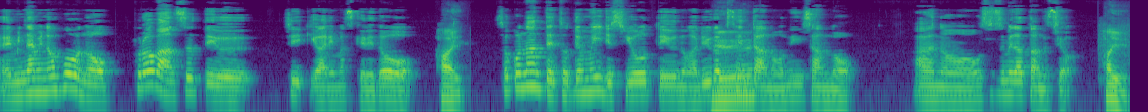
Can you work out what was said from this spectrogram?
えー南の方のプロバンスっていう地域がありますけれど、はい。そこなんてとてもいいですよっていうのが留学センターのお兄さんの、あの、おすすめだったんですよ。はい。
